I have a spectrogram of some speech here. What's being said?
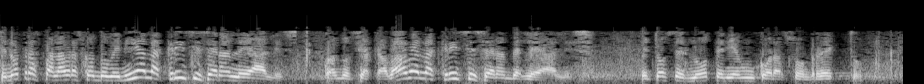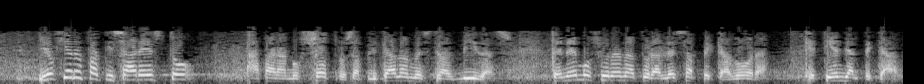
En otras palabras, cuando venía la crisis eran leales, cuando se acababa la crisis eran desleales. Entonces no tenían un corazón recto. Yo quiero enfatizar esto para nosotros, aplicarlo a nuestras vidas. Tenemos una naturaleza pecadora que tiende al pecado.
